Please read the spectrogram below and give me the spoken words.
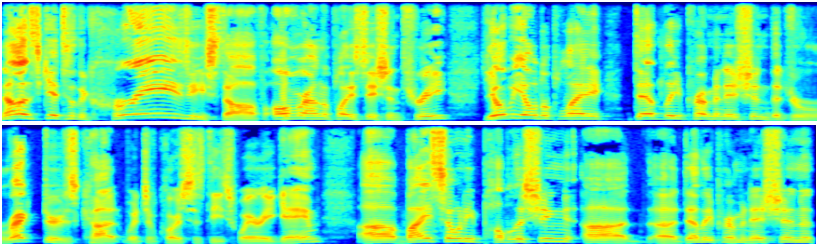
Now let's get to the crazy stuff. Over on the PlayStation 3, you'll be able to play Deadly Premonition, the director's cut, which of course is the sweary game, uh, by Sony Publishing uh, uh, Deadly Premonition, the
